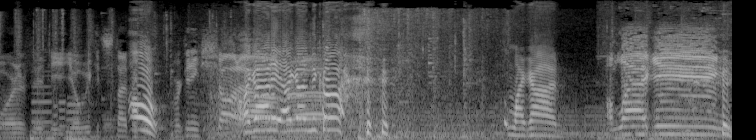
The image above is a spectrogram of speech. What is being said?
450. Yo, we can snipe. Oh! We're getting shot I got at, it! I got in the car! oh my god. I'm lagging!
